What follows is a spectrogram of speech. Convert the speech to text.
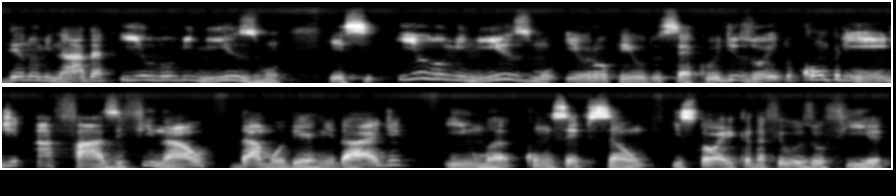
denominada Iluminismo. Esse iluminismo europeu do século XVIII compreende a fase final da modernidade, em uma concepção histórica da filosofia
